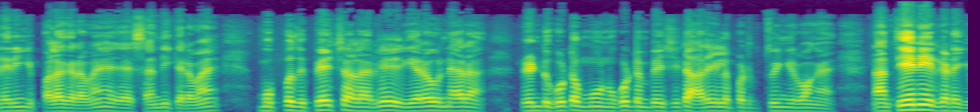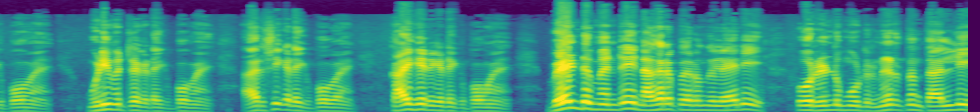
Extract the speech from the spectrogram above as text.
நெருங்கி பழகுறவன் சந்திக்கிறவன் முப்பது பேச்சாளர்கள் இரவு நேரம் ரெண்டு கூட்டம் மூணு கூட்டம் பேசிட்டு அறையில் படுத்து தூங்கிடுவாங்க நான் தேநீர் கடைக்கு போவேன். முடிவெற்ற கடைக்கு போவேன் அரிசி கடைக்கு போவேன் காய்கறி கடைக்கு போவேன். வேண்டுமென்றே நகர பேருந்தில் ஏறி ஒரு ரெண்டு மூன்று நிறுத்தம் தள்ளி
